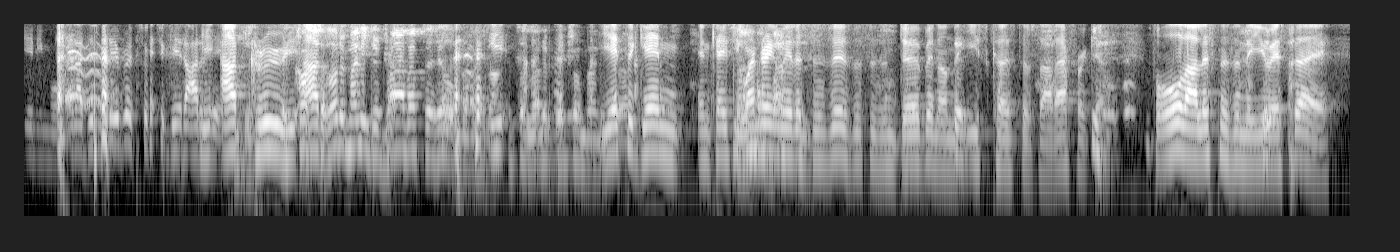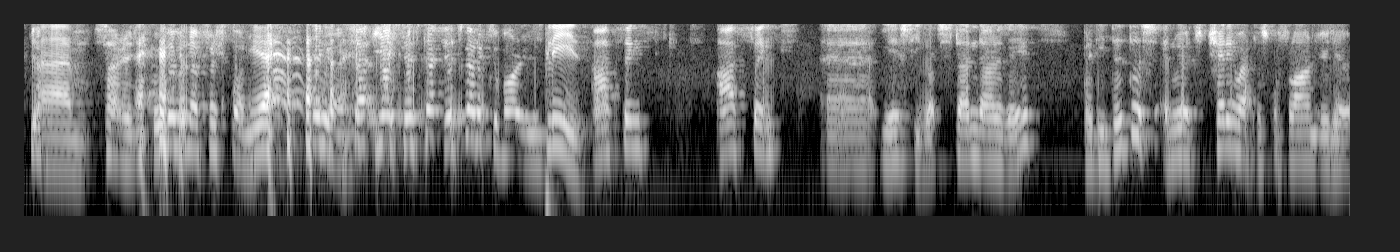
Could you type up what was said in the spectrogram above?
me anymore, and I did whatever it took to get out of he there. outgrew. It costs a lot of money to drive up the hill, bro. Like, it's a lot of petrol money. yet bro. again, in case you're No wondering where this buses. is, this is in Durban on the east coast of South Africa. For all our listeners in the USA, um, Sorry, we live in a fish pond. yeah, Anyway, so yes, let's go. Let's go to Kamaru. please. I think, I think, uh, yes, he got stunned out of there, but he did this, and we were chatting about this offline earlier.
